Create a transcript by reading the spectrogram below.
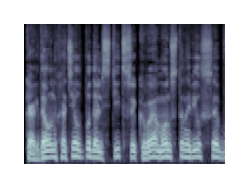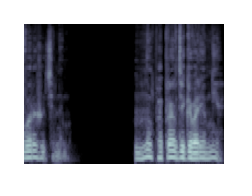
Когда он хотел подольститься к вам, он становился обворожительным. Ну, по правде говоря, мне.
